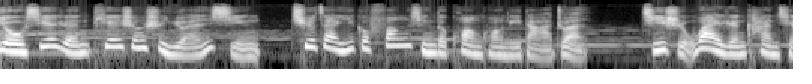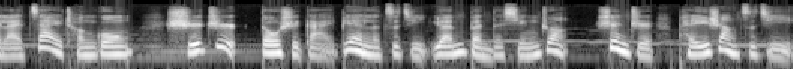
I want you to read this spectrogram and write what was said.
有些人天生是圆形，却在一个方形的框框里打转，即使外人看起来再成功，实质都是改变了自己原本的形状，甚至赔上自己，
